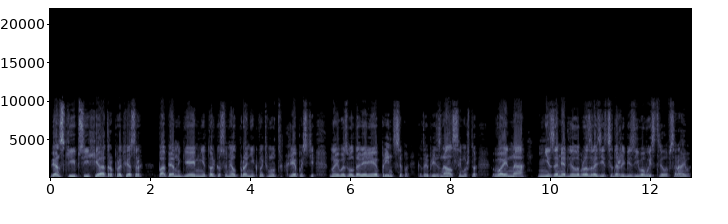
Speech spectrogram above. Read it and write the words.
Венский психиатр профессор Папенгейм не только сумел проникнуть внутрь крепости, но и вызвал доверие принципа, который признался ему, что война не замедлила бы разразиться даже без его выстрела в Сараево.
